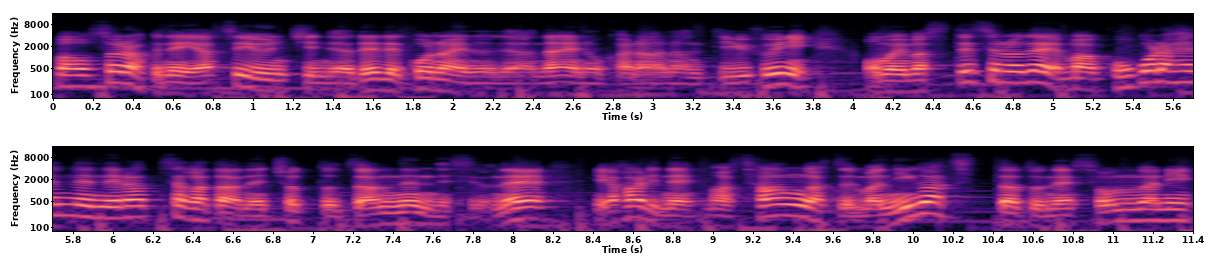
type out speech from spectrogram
まあ、おそらくね安い運賃では出てこないのではないのかななんていう風に思います。ですのでまあここら辺ね狙ってた方はねちょっと残念ですよね。やはりね、まあ、3月、まあ、2月だとねそんなに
